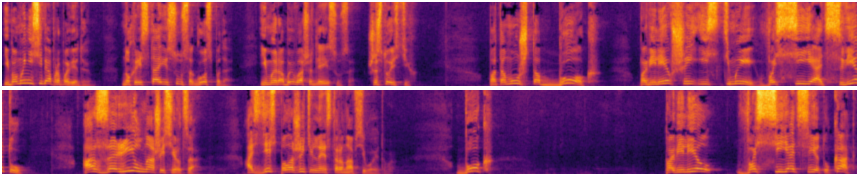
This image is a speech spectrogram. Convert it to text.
Ибо мы не себя проповедуем, но Христа Иисуса, Господа, и мы рабы ваши для Иисуса. Шестой стих. Потому что Бог, повелевший из тьмы воссиять свету, озарил наши сердца. А здесь положительная сторона всего этого. Бог повелел воссиять свету. Как?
